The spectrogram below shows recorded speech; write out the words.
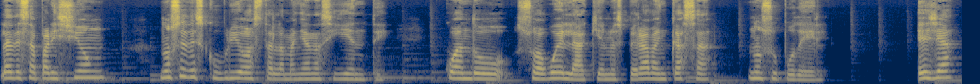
La desaparición no se descubrió hasta la mañana siguiente, cuando su abuela, quien lo esperaba en casa, no supo de él. Ella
